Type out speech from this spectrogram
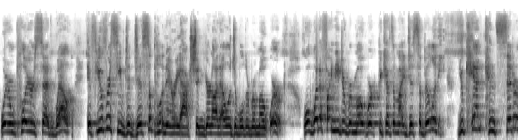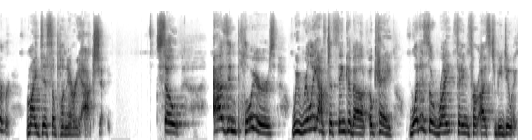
where employers said, well, if you've received a disciplinary action, you're not eligible to remote work. Well, what if I need to remote work because of my disability? You can't consider my disciplinary action. So as employers, we really have to think about, okay, what is the right thing for us to be doing?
